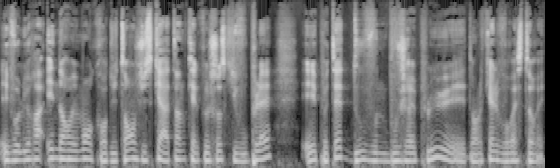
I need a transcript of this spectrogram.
évoluera énormément au cours du temps jusqu'à atteindre quelque chose qui vous plaît et peut-être d'où vous ne bougerez plus et dans lequel vous resterez.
